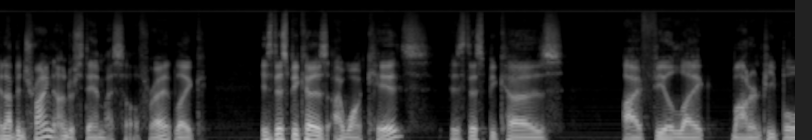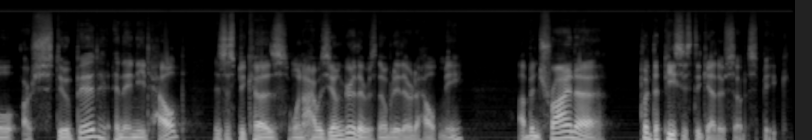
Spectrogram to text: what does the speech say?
And I've been trying to understand myself, right? Like, is this because I want kids? Is this because I feel like modern people are stupid and they need help? Is this because when I was younger, there was nobody there to help me? I've been trying to put the pieces together, so to speak.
